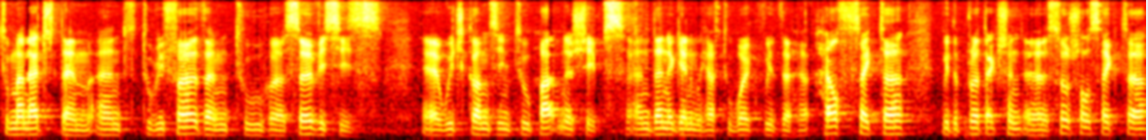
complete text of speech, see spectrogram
to manage them, and to refer them to uh, services uh, which comes into partnerships. And then again, we have to work with the health sector, with the protection uh, social sector,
